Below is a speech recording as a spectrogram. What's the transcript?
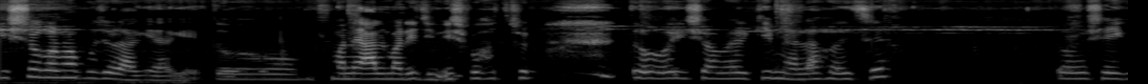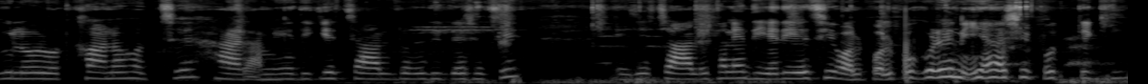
বিশ্বকর্মা পুজোর আগে আগে। তো মানে আলমারি জিনিসপত্র, তো এইসব আর কি মেলা হয়েছে। তো সেইগুলো রোদ খাওয়ানো হচ্ছে। আর আমি এদিকে চাল রোদে দিতে এসেছি। এই যে চাল এখানে দিয়ে দিয়েছি, অল্প অল্প করে নিয়ে আসি প্রত্যেক দিন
